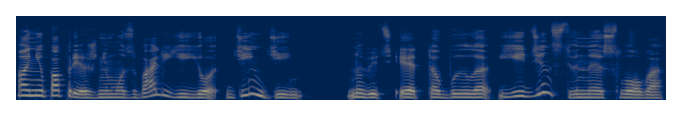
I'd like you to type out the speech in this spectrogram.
Они по-прежнему звали ее Динь-Динь. Но ведь это было единственное слово,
